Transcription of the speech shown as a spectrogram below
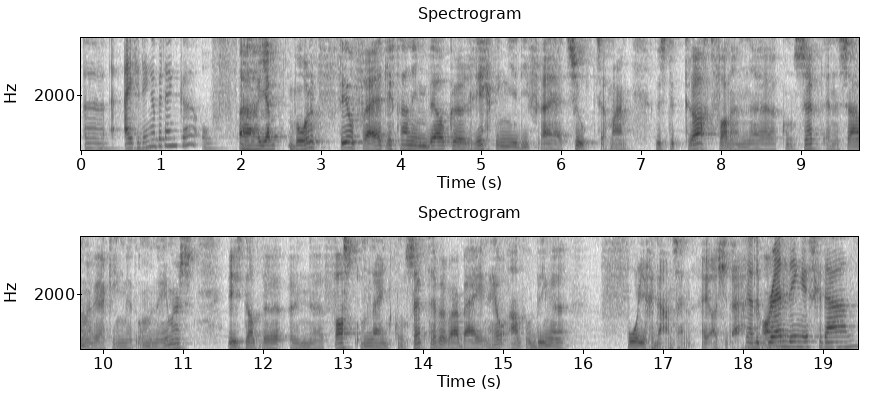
eh, eigen dingen bedenken? Of, je hebt behoorlijk veel vrijheid. Ligt eraan in welke richting je die vrijheid zoekt, zeg maar. Dus de kracht van een eh, concept en de samenwerking met ondernemers is dat we een vast omlijnd concept hebben waarbij een heel aantal dingen voor je gedaan zijn. Als je het ja, eigenlijk de gewoon- branding is gedaan.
